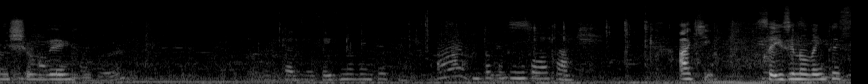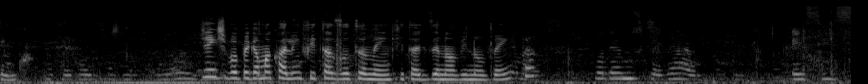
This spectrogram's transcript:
Deixa eu ver. Tá 16,95. Ah, não tô conseguindo colocar. Aqui, 6,95. Gente, vou pegar uma cola em fita azul também, que tá R$19,90. Podemos pegar esses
